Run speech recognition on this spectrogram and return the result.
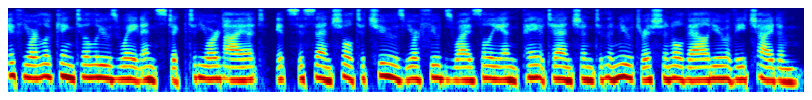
If you're looking to lose weight and stick to your diet, it's essential to choose your foods wisely and pay attention to the nutritional value of each item.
